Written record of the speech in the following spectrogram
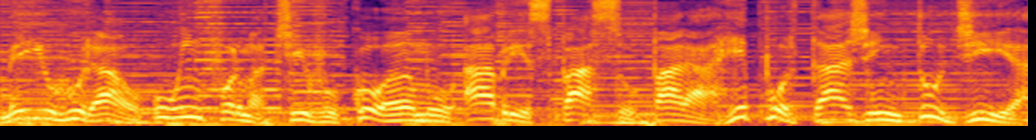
meio rural. O informativo Coamo abre espaço para a reportagem do dia.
